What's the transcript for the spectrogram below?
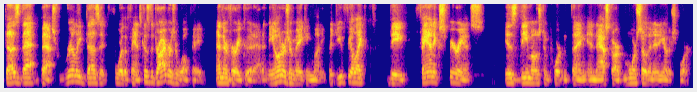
does that best really does it for the fans? Because the drivers are well paid and they're very good at it and the owners are making money but do you feel like the fan experience is the most important thing in NASCAR, more so than any other sport.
